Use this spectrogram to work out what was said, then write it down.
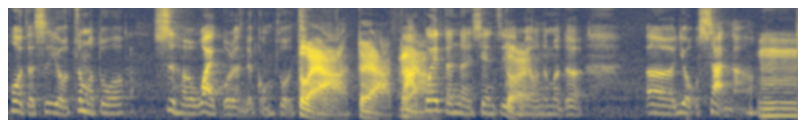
或者是有这么多适合外国人的工作对啊，对啊，对啊法规等等限制也没有那么的呃友善啊。嗯，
